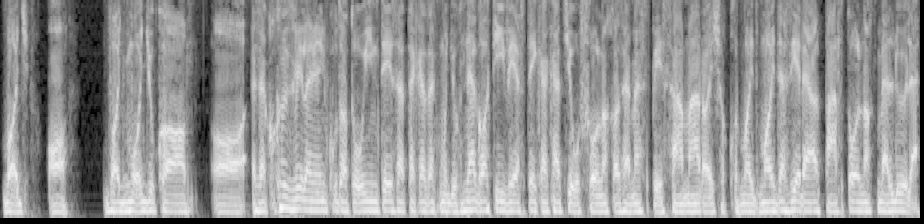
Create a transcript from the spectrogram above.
vagy a vagy mondjuk a, a, ezek a közvéleménykutató intézetek, ezek mondjuk negatív értékeket jósolnak az MSZP számára, és akkor majd, majd ezért elpártolnak mellőle.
